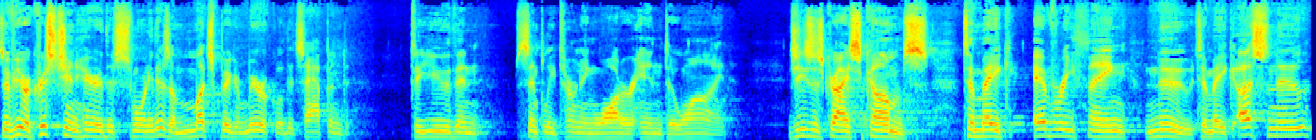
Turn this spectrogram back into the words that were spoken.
So, if you're a Christian here this morning, there's a much bigger miracle that's happened to you than simply turning water into wine. Jesus Christ comes to make everything new, to make us new,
